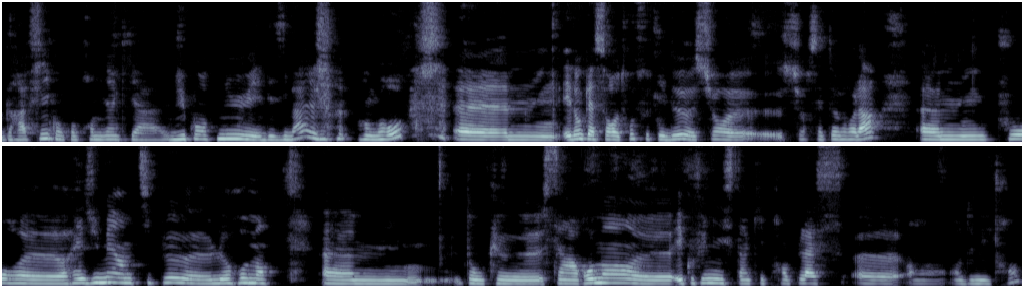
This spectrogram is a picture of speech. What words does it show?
graphique, on comprend bien qu'il y a du contenu et des images, en gros. et donc elles se retrouvent toutes les deux sur sur cette œuvre-là. pour résumer un petit peu le roman, donc euh, c'est un roman euh, écoféministe hein, qui prend place en, en, 2030.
